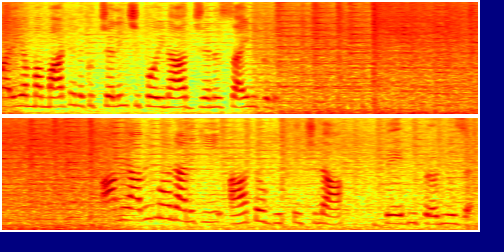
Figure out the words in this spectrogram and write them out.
మరియమ్మ మాటలకు చలించిపోయిన జన సైనికులు. ఆమె అభిమానానికి ఆటో గిఫ్ట్ ఇచ్చిన బేబీ ప్రొడ్యూసర్.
